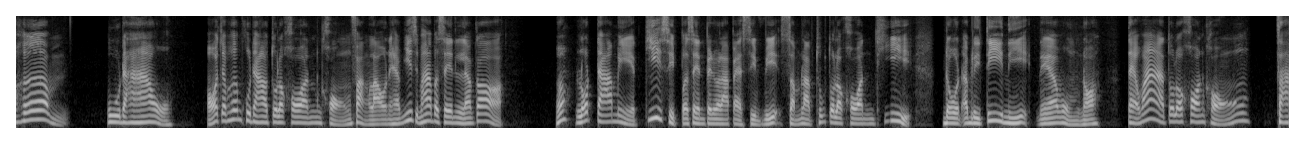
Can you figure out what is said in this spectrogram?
เพิ่มคูดาวอ๋อจะเพิ่มคูดาวตัวละครของฝั่งเรานะครับ 25%แล้วก็ ลดดาเมจ 20%เป็นเวลา 80 วิสำหรับทุกตัวละครที่โดน ability นี้นะครับผมเนาะ แต่ว่าตัวละครของซา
